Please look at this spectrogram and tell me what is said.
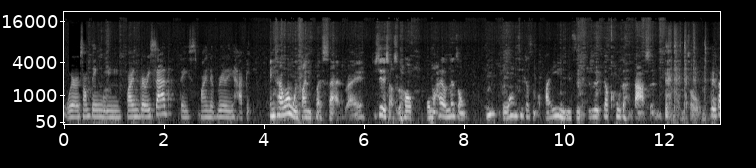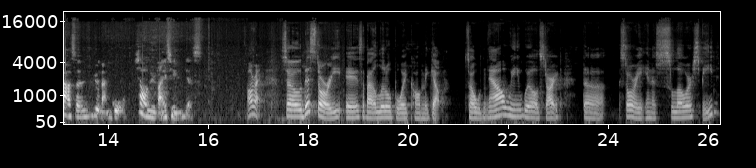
where something we find very sad, they find it really happy. In Taiwan, we find it quite sad, right? 就记得小时候，我们还有那种，嗯，我忘记叫什么白衣女子，就是要哭得很大声，so 越大声越难过。少女白情，yes. All right. So this story is about a little boy called Miguel. So now we will start the story in a slower speed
